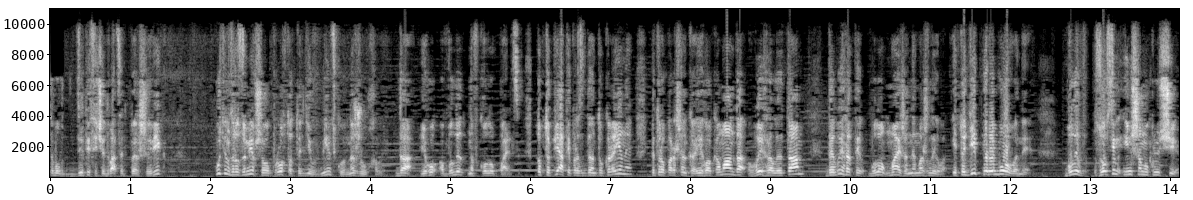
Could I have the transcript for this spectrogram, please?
Це був 2021 рік. Путін зрозумів, що його просто тоді в мінську нажухали. Да, його обвели навколо пальця. Тобто п'ятий президент України Петро Порошенко і його команда виграли там, де виграти було майже неможливо. І тоді перемовини були в зовсім іншому ключі.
